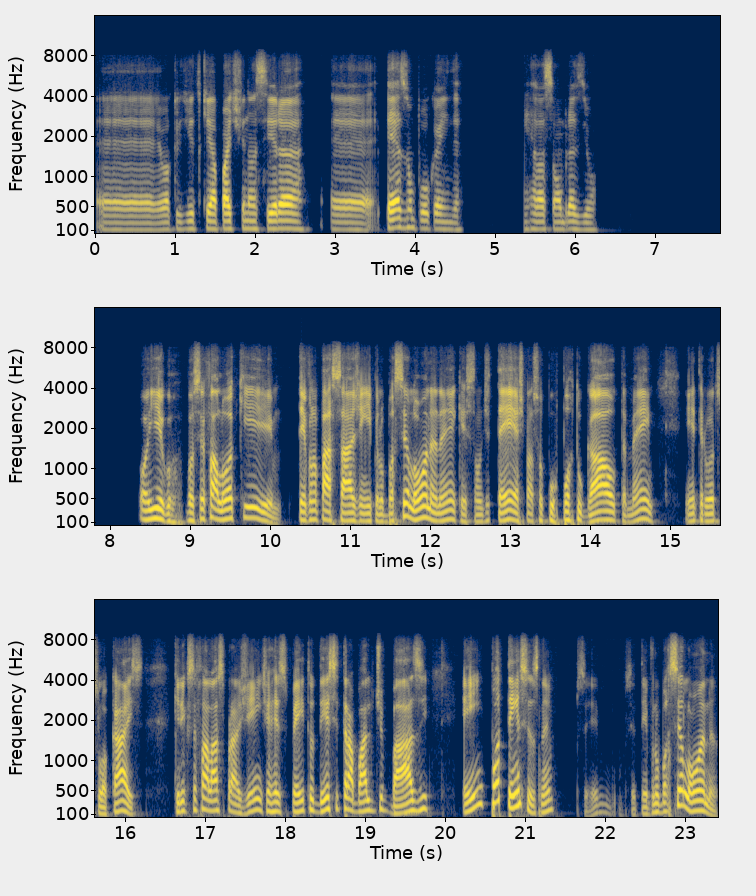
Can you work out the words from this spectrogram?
é, eu acredito que a parte financeira pesa um pouco ainda em relação ao Brasil. Ô Igor, você falou que teve uma passagem aí pelo Barcelona, né? Questão de teste, passou por Portugal também, entre outros locais. Queria que você falasse para a gente a respeito desse trabalho de base em potências, né? Você, você teve no Barcelona,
